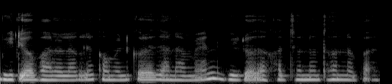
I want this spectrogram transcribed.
ভিডিও ভালো লাগলে কমেন্ট করে জানাবেন। ভিডিও দেখার জন্য ধন্যবাদ।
